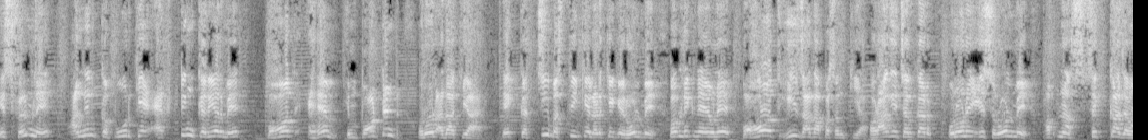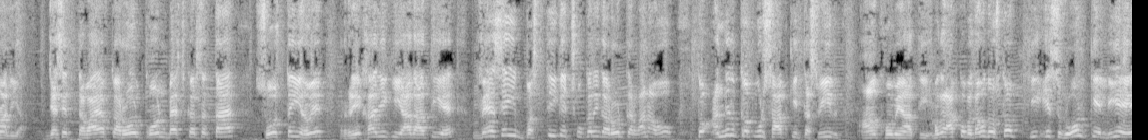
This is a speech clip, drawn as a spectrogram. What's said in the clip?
इस फ़िल्म ने अनिल कपूर के एक्टिंग करियर में बहुत अहम इम्पोर्टेंट रोल अदा किया है। एक कच्ची बस्ती के लड़के के रोल में पब्लिक ने उन्हें बहुत ही ज़्यादा पसंद किया और आगे चलकर उन्होंने इस रोल में अपना सिक्का जमा लिया। जैसे तवायफ का रोल कौन बेस्ट कर सकता है, सोचते ही हमें रेखा जी की याद आती है, वैसे ही बस्ती के छोकरे का रोल करवाना हो तो अनिल कपूर साहब की तस्वीर आँखों में आती है। मगर आपको बताऊँ दोस्तों, कि इस रोल के लिए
